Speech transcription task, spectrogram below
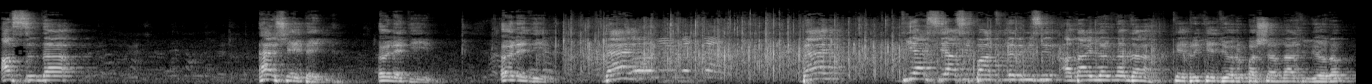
aslında her şey belli. Öyle diyeyim. Öyle diyeyim. Ben ben diğer siyasi partilerimizin adaylarına da tebrik ediyorum, başarılar diliyorum.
